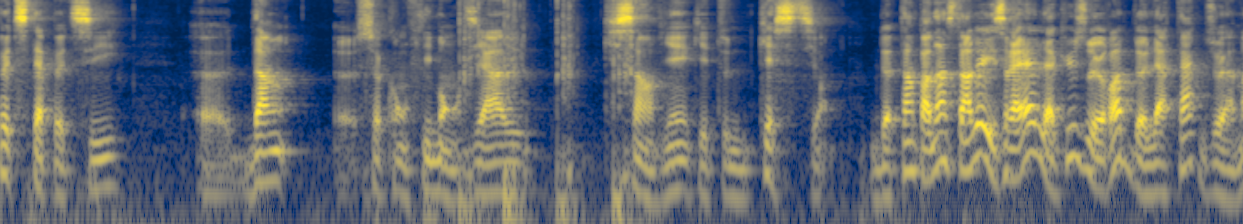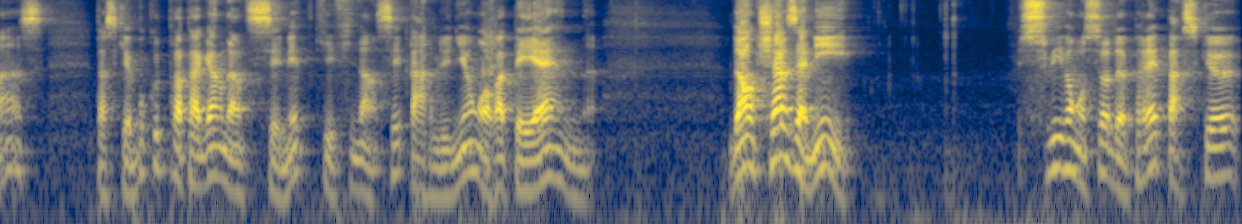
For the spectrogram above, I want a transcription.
petit à petit euh, dans euh, ce conflit mondial qui s'en vient, qui est une question de temps. Pendant ce temps-là, Israël accuse l'Europe de l'attaque du Hamas parce qu'il y a beaucoup de propagande antisémite qui est financée par l'Union européenne. Donc, chers amis, suivons ça de près parce que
